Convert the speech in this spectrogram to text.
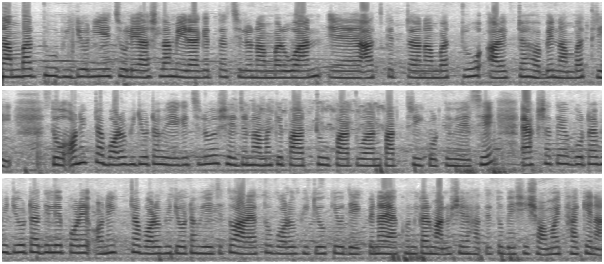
নাম্বার টু ভিডিও নিয়ে চলে আসলাম। এর আগেরটা ছিল নাম্বার ওয়ান আজকেরটা নাম্বার টু, আরেকটা হবে নাম্বার থ্রি। তো অনেকটা বড় ভিডিওটা হয়ে গেছিল সেই জন্য আমাকে part two, part one, part three করতে হয়েছে। একসাথে গোটা ভিডিওটা দিলে পরে অনেকটা বড় ভিডিওটা হয়ে যেত আর এত বড় ভিডিও কেউ দেখবে না, এখনকার মানুষের হাতে তো বেশি সময় থাকে না।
